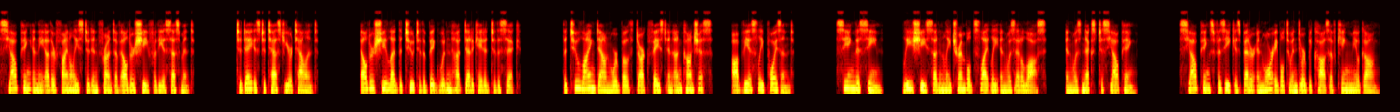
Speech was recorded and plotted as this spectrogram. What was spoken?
Xiao Ping and the other finally stood in front of Elder Shi for the assessment. Today is to test your talent. Elder Shi led the two to the big wooden hut dedicated to the sick. The two lying down were both dark-faced and unconscious, obviously poisoned. Seeing this scene, Li Shi suddenly trembled slightly and was at a loss, and was next to Xiao Ping. Xiao Ping's physique is better and more able to endure because of King Muogong.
